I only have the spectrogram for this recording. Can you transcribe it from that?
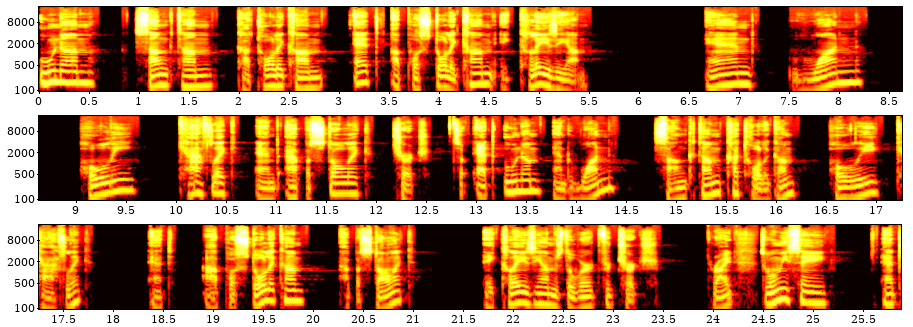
unam sanctam catholicam et apostolicam ecclesiam, and one holy, Catholic, and apostolic church. So et unum and one, sanctum catholicam, holy, Catholic, et apostolicam, apostolic. Ecclesiam is the word for church, right? So when we say et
